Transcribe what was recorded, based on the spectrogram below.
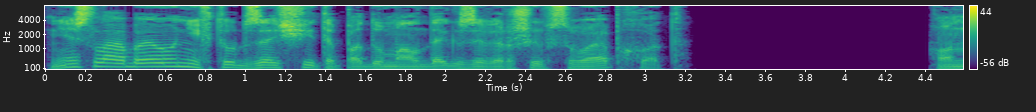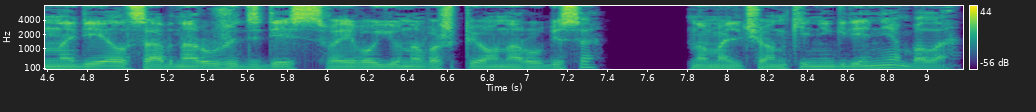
Не слабая у них тут защита, подумал Дек, завершив свой обход. Он надеялся обнаружить здесь своего юного шпиона Рубиса, но мальчонки нигде не было,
